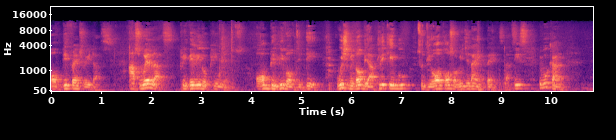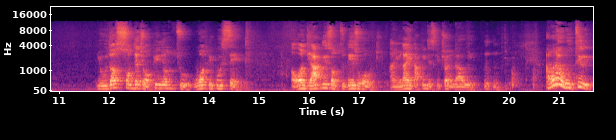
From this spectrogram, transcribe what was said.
of different readers, as well as prevailing opinions or belief of the day, which may not be applicable to the author's original intent. That is, people can you will just subject your opinion to what people said or the happenings of today's world and you now interpret the scripture in that way. Mm-mm. Another three,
